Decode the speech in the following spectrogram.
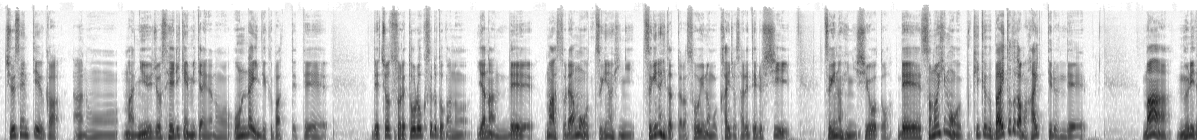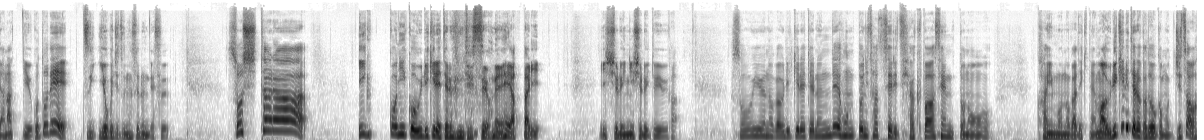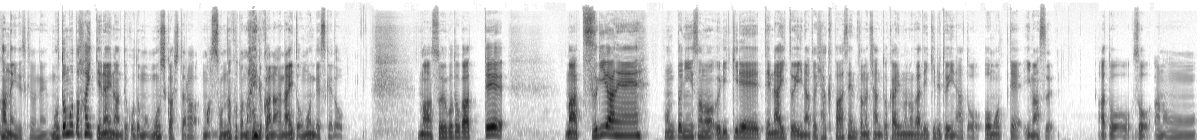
抽選っていうか、あのまあ、入場整理券みたいなのをオンラインで配っててでちょっとそれ登録するとかの嫌なんでまあそれはもう次の日に次の日だったらそういうのも解除されてるし次の日にしようと。でその日も結局バイトとかも入ってるんでまあ無理だなっていうことで翌日にするんです。そしたら1個2個売り切れてるんですよね やっぱり。1種類2種類というか。そういうのが売り切れてるんで本当に達成率100%の買い物ができないまあ売り切れてるかどうかも実は分かんないんですけどね。もともと入ってないなんてことももしかしたらまあそんなことないのかなないと思うんですけど。まあそういうことがあってまあ次はね本当にその売り切れてないといいなと100%のちゃんと買い物ができるといいなと思っています。あとそうあのー、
